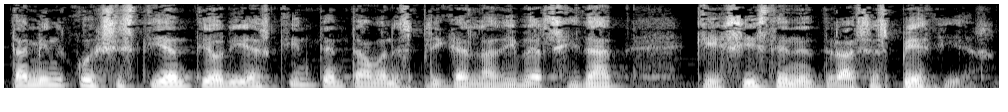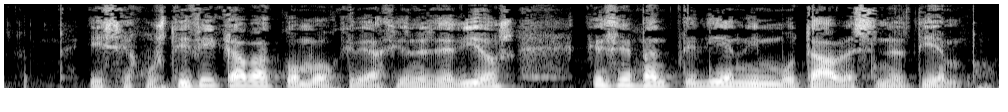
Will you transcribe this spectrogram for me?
también coexistían teorías que intentaban explicar la diversidad que existen entre las especies, y se justificaba como creaciones de Dios que se mantenían inmutables en el tiempo.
